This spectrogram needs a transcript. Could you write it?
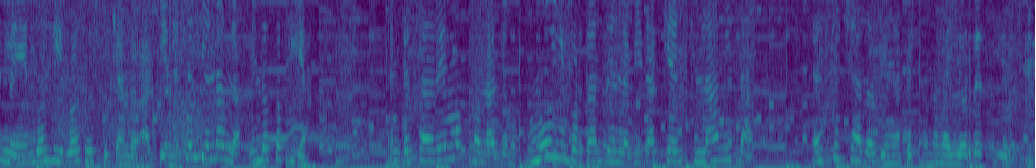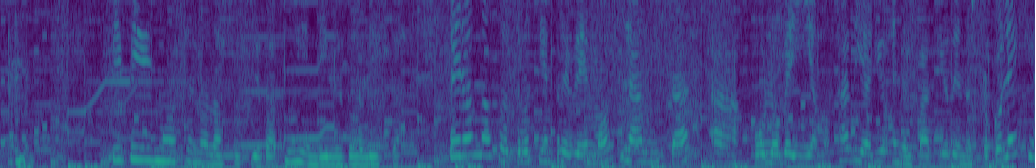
leyendo libros o escuchando a quienes entiendan la filosofía. Empezaremos con algo muy importante en la vida que es la amistad. He escuchado de una persona mayor decir, vivimos en una sociedad muy individualista, pero nosotros siempre vemos la amistad o lo veíamos a diario en el patio de nuestro colegio.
